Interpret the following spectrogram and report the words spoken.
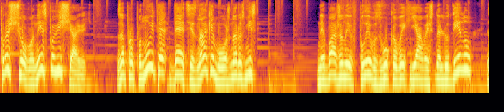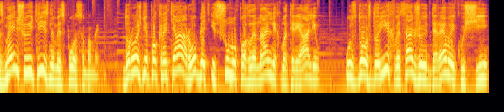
про що вони сповіщають. Запропонуйте, де ці знаки можна розмістити. Небажаний вплив звукових явищ на людину зменшують різними способами. Дорожнє покриття роблять із шумопоглинальних матеріалів, уздовж доріг висаджують дерева і кущі,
